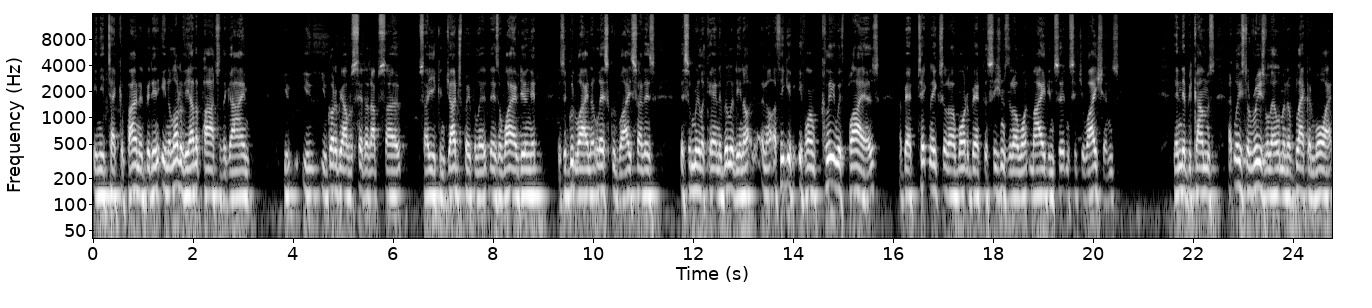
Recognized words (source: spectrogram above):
in the attack component but in, in a lot of the other parts of the game you you you've got to be able to set it up so so you can judge people there's a way of doing it there's a good way and a less good way so there's there's some real accountability and I, and I think if, if I'm clear with players about techniques that I want about decisions that I want made in certain situations then there becomes at least a reasonable element of black and white.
